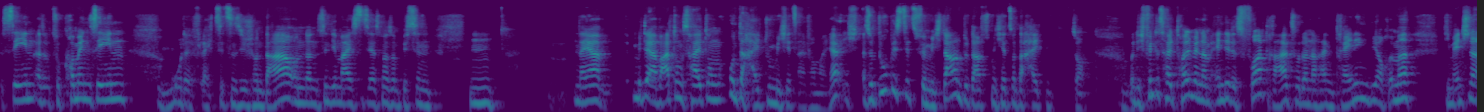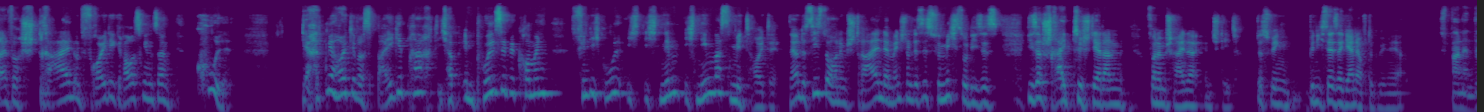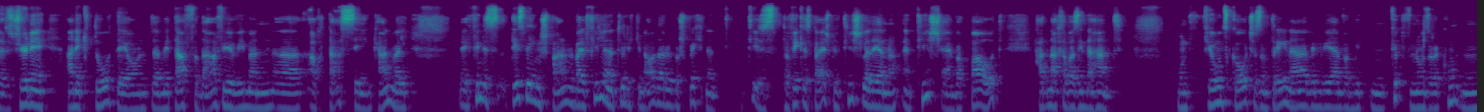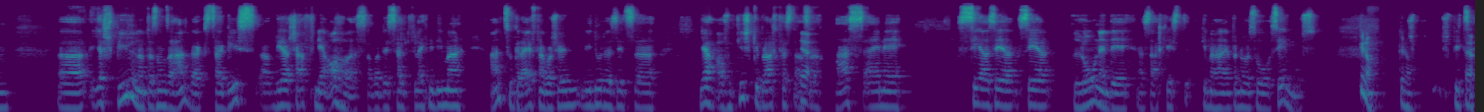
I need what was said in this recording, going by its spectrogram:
sehen, also zu kommen sehen, mhm. oder vielleicht sitzen sie schon da und dann sind die meistens erstmal so ein bisschen, mh, hm, naja, mit der Erwartungshaltung, unterhalt du mich jetzt einfach mal. Ja? Ich, also du bist jetzt für mich da und du darfst mich jetzt unterhalten. So. Und ich finde es halt toll, wenn am Ende des Vortrags oder nach einem Training, wie auch immer, die Menschen dann einfach strahlen und freudig rausgehen und sagen, cool, der hat mir heute was beigebracht. Ich habe Impulse bekommen, finde ich gut. Ich, ich nehme ich nehm was mit heute. Ja, und das siehst du auch an dem Strahlen der Menschen. Und das ist für mich so dieses, dieser Schreibtisch, der dann von einem Schreiner entsteht. Deswegen bin ich sehr, sehr gerne auf der Bühne, ja. Spannend, das ist eine schöne Anekdote und äh, Metapher dafür, wie man äh, auch das sehen kann, weil ich finde es deswegen spannend, weil viele natürlich genau darüber sprechen. Dieses perfektes Beispiel, Tischler, der einen Tisch einfach baut, hat nachher was in der Hand. Und für uns Coaches und Trainer, wenn wir einfach mit den Köpfen unserer Kunden äh, ja spielen und das unser Handwerkstag ist, äh, wir schaffen ja auch was, aber das ist halt vielleicht nicht immer anzugreifen, aber schön, wie du das jetzt äh, ja, auf den Tisch gebracht hast, also ja. das eine sehr, sehr, sehr lohnende Sache ist, die man halt einfach nur so sehen muss. Genau, genau. Spitze.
